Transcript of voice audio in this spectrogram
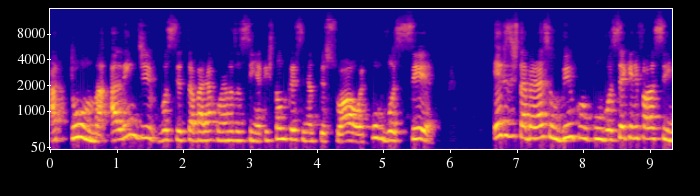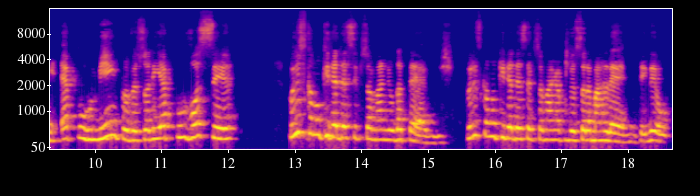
a turma, além de você trabalhar com elas assim, a questão do crescimento pessoal é por você, eles estabelecem um vínculo com você que ele fala assim: é por mim, professor, e é por você. Por isso que eu não queria decepcionar Nilda Teves. Por isso que eu não queria decepcionar minha professora Marlene, entendeu?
